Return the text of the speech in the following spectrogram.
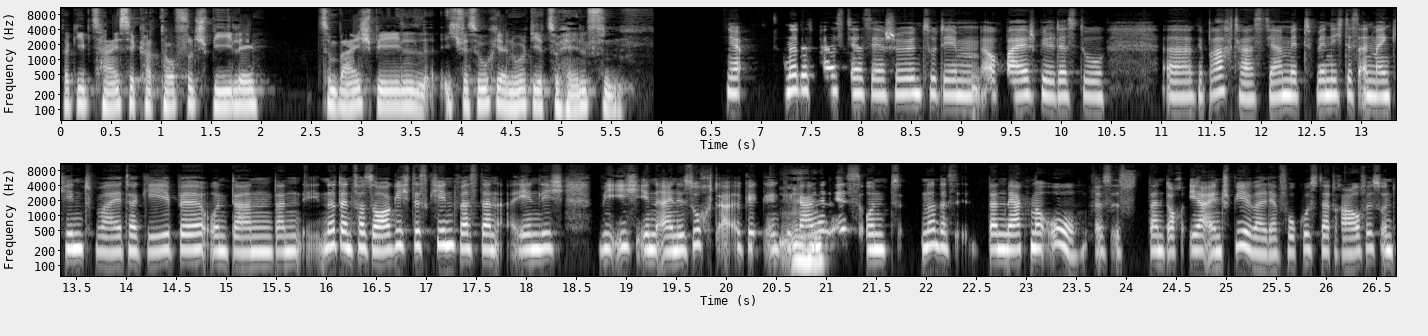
da gibt's heiße Kartoffelspiele. Zum Beispiel, ich versuche ja nur dir zu helfen. Ne, das passt ja sehr schön zu dem auch Beispiel, das du äh, gebracht hast, ja, mit wenn ich das an mein Kind weitergebe und dann, dann, ne, dann versorge ich das Kind, was dann ähnlich wie ich in eine Sucht äh, ge äh, gegangen mhm. ist und ne, das, dann merkt man, oh, es ist dann doch eher ein Spiel, weil der Fokus da drauf ist und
